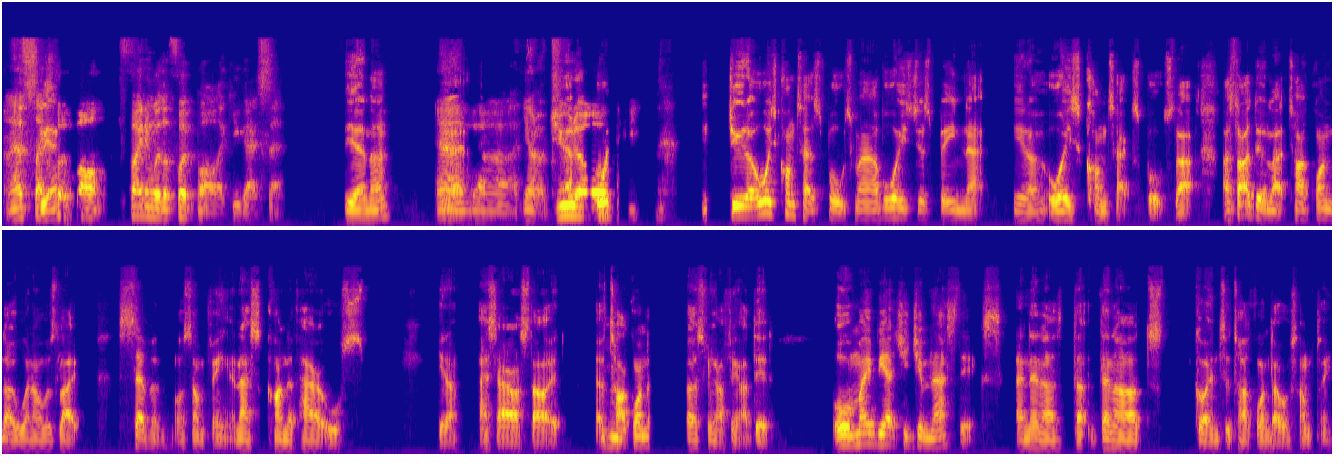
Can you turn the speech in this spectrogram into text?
and that's like yeah. football, fighting with a football, like you guys said. Yeah, no. And yeah. uh, you know, judo. Always, judo, always contact sports, man. I've always just been that, you know, always contact sports. Like I started doing like taekwondo when I was like seven or something, and that's kind of how it all, You know, that's how I started. Uh, mm-hmm. Taekwondo, first thing I think I did, or maybe actually gymnastics, and then I then I got into Taekwondo or something.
